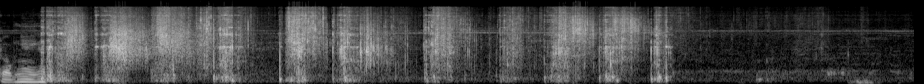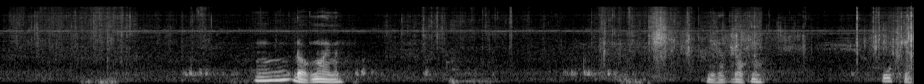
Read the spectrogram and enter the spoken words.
ดอกไงครับ ดอกหน่อยมัน นี่ครับดอกนึงอู้เพียบ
